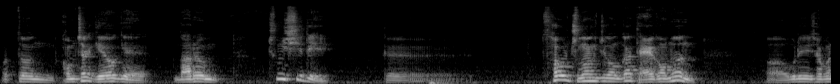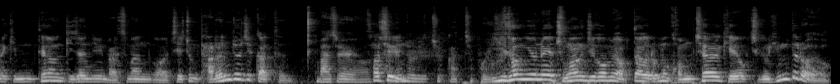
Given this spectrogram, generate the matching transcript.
어떤 검찰 개혁에 나름 충실히 그 서울중앙지검과 대검은 어 우리 저번에 김태현 기자님이 말씀한 것 같이 좀 다른 조직 같은 맞아요. 사실 조직 같이 보이죠. 이성윤의 중앙지검이 없다 그러면 검찰 개혁 지금 힘들어요.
